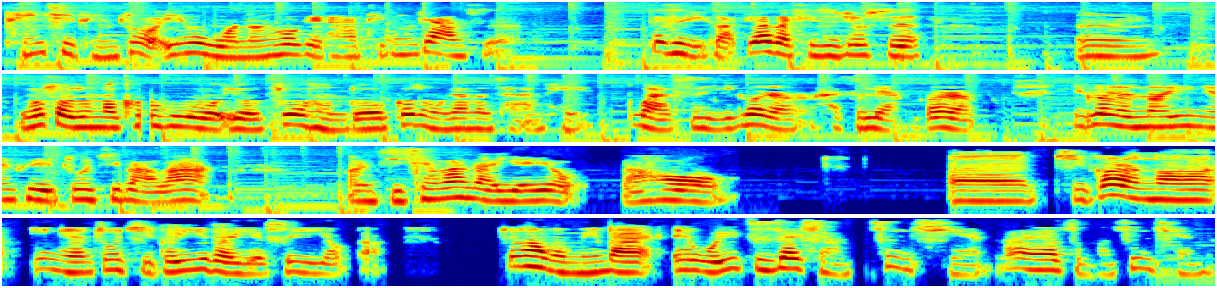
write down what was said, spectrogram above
平起平坐，因为我能够给他提供价值，这是一个。第二个其实就是。嗯，我手中的客户有做很多各种各样的产品，不管是一个人还是两个人，一个人呢一年可以做几百万，嗯，几千万的也有，然后，嗯，几个人呢一年做几个亿的也是有的，就让我明白，哎，我一直在想挣钱，那要怎么挣钱呢？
